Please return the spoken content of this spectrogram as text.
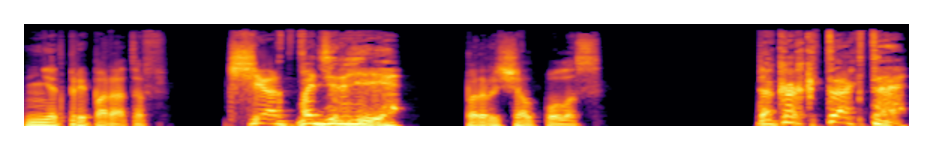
Нет препаратов. «Черт подери!» – прорычал Полос. «Да как так-то?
